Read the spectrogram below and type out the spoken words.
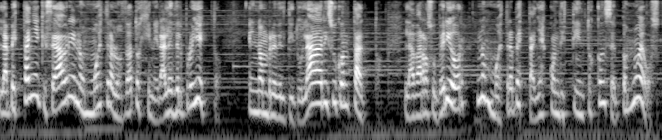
La pestaña que se abre nos muestra los datos generales del proyecto, el nombre del titular y su contacto. La barra superior nos muestra pestañas con distintos conceptos nuevos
